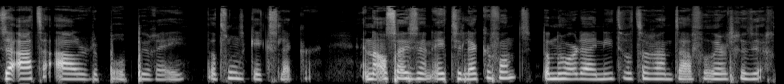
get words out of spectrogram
Ze aten aardappelpuree. Dat vond Kiks lekker. En als hij zijn eten lekker vond, dan hoorde hij niet wat er aan tafel werd gezegd.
